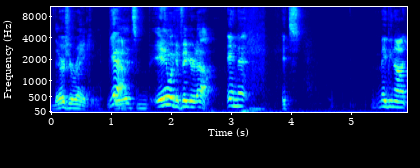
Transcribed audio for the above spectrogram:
There's your ranking. Yeah. it's anyone can figure it out. and it- it's maybe not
